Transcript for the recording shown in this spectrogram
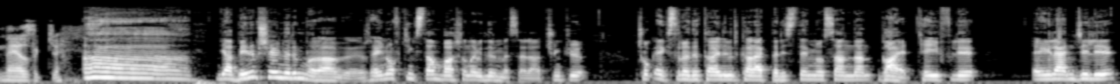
Ne yazık ki. Aa, ya benim şey önerim var abi. Reign of Kings'ten başlanabilir mesela. Çünkü çok ekstra detaylı bir karakter istemiyor senden. Gayet keyifli, eğlenceli.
